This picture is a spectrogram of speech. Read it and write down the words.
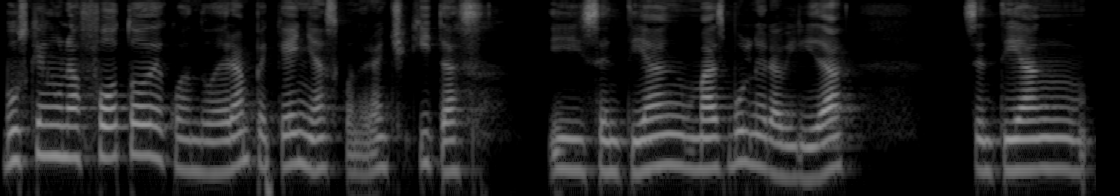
Busquen una foto de cuando eran pequeñas, cuando eran chiquitas y sentían más vulnerabilidad, sentían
